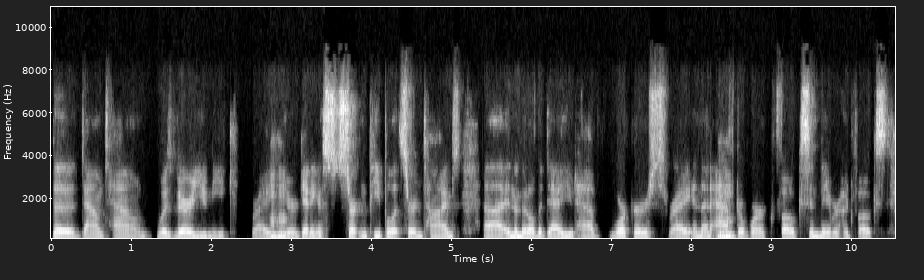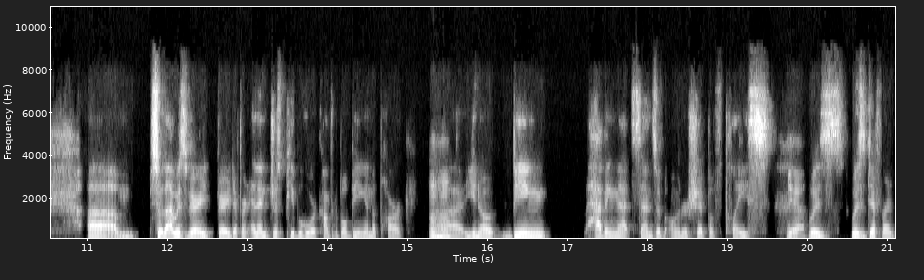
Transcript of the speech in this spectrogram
the downtown was very unique, right? Mm-hmm. You're getting a certain people at certain times. Uh, in the middle of the day, you'd have workers, right? And then mm-hmm. after work folks and neighborhood folks. Um, so that was very, very different. And then just people who were comfortable being in the park mm-hmm. uh, you know being having that sense of ownership of place yeah was was different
